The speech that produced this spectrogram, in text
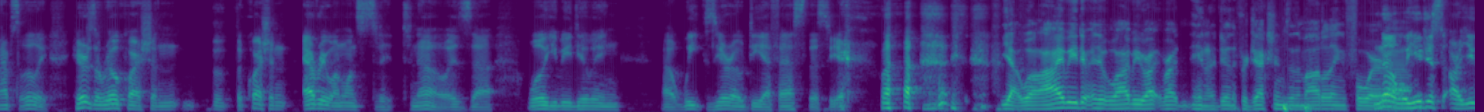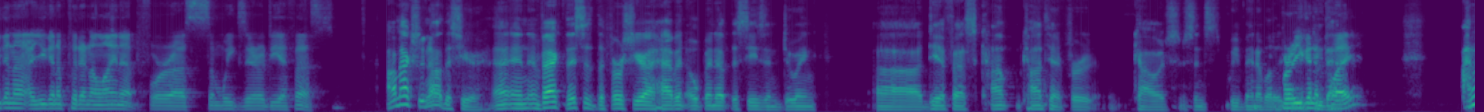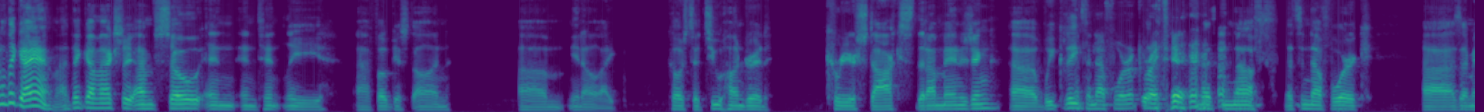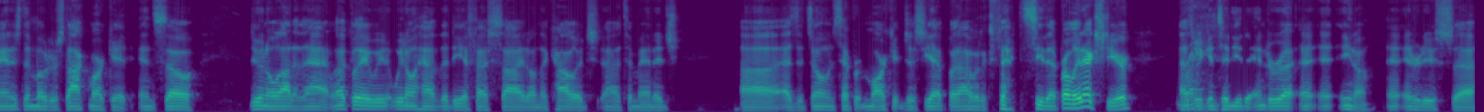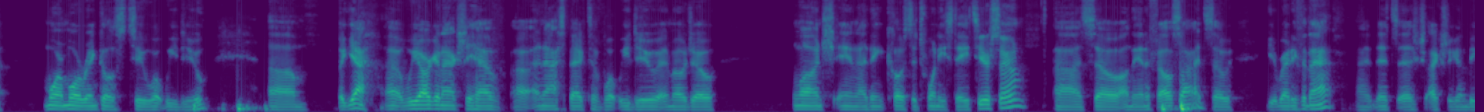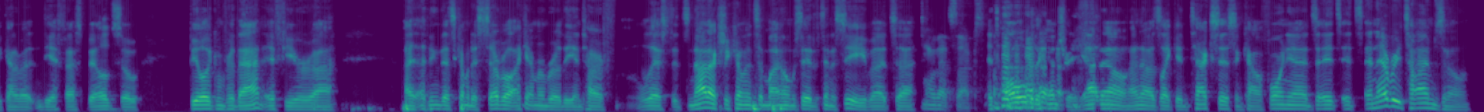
Absolutely. Here's the real question: the, the question everyone wants to, to know is, will you be doing uh, week zero DFS this year. yeah, well, I be doing, will I be right, right, you know, doing the projections and the modeling for. No, uh, well, you just are you gonna are you gonna put in a lineup for uh, some week zero DFS? I'm actually not this year, and in fact, this is the first year I haven't opened up the season doing uh DFS comp- content for college since we've been able to. Are you going to play? I don't think I am. I think I'm actually I'm so in, intently uh, focused on, um, you know, like close to 200 career stocks that I'm managing uh, weekly. That's enough work right there. That's enough. That's enough work uh, as I manage the motor stock market, and so doing a lot of that. Luckily, we we don't have the DFS side on the college uh, to manage uh, as its own separate market just yet, but I would expect to see that probably next year as right. we continue to enter, uh, uh, you know, introduce uh, more and more wrinkles to what we do. Um, but yeah, uh, we are going to actually have uh, an aspect of what we do at Mojo launch in I think close to 20 states here soon. so on the NFL side, so get ready for that. it's actually going to be kind of a DFS build, so be looking for that if you're I, I, think that's coming to several. I can't remember the entire list. It's not actually coming to my home state of Tennessee, but uh, oh, that sucks. it's all over the country. Yeah, I know. I know. It's like in Texas and California. It's it's it's in every time zone.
